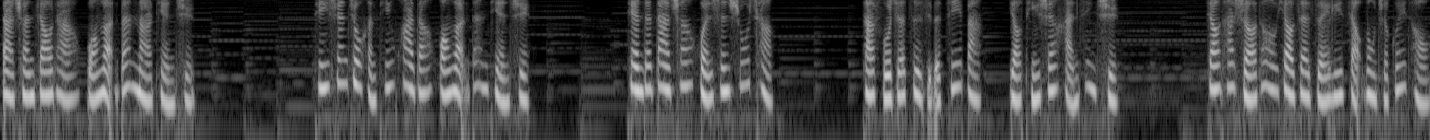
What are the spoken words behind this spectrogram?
大川教他往卵蛋那儿舔去，庭轩就很听话的往卵蛋舔去，舔得大川浑身舒畅。他扶着自己的鸡巴。要庭轩含进去，教他舌头要在嘴里搅弄着龟头，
